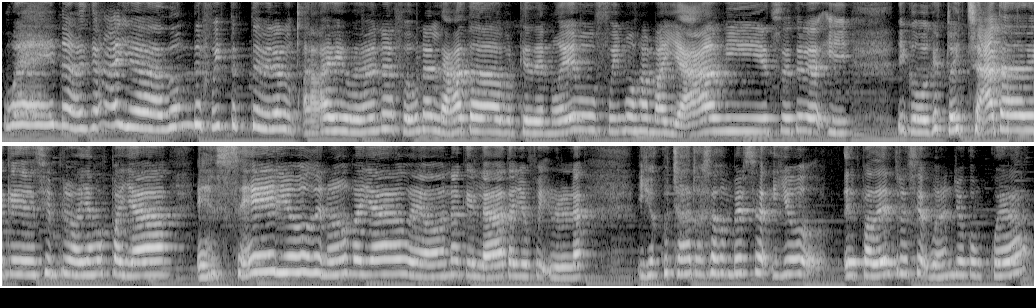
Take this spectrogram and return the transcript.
buena Gaia, ¿dónde fuiste este verano? Ay, buena, fue una lata, porque de nuevo fuimos a Miami, etcétera, y, y como que estoy chata de que siempre vayamos para allá. ¿En serio? ¿De nuevo para allá, weona? Qué lata, yo fui, bla, bla. Y yo escuchaba toda esa conversa y yo para adentro decía, bueno, yo con Cueva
